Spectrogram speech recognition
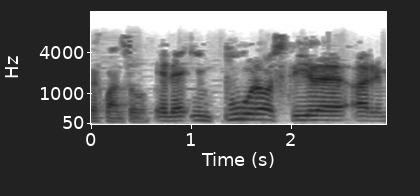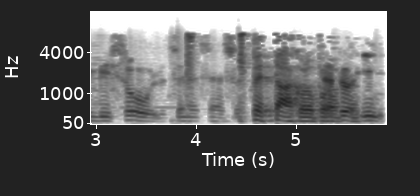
per quanto Ed è in puro stile R&B soul, cioè nel senso... spettacolo proprio Proprio. i,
